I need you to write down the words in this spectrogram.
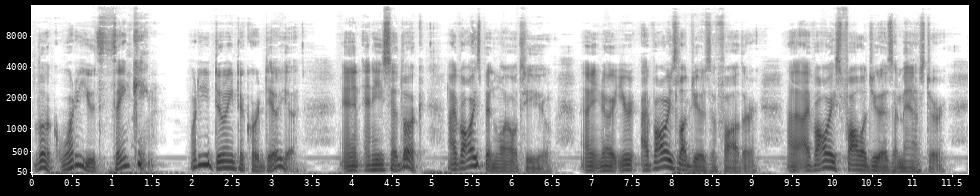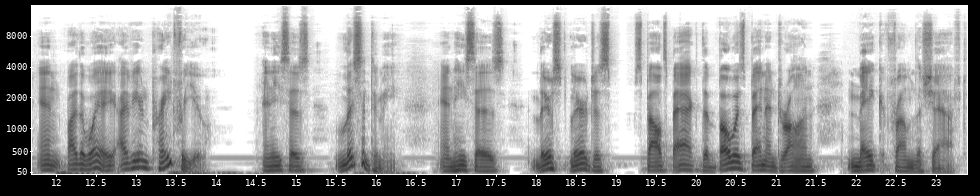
"Look, what are you thinking? What are you doing to Cordelia?" And and he said, "Look, I've always been loyal to you. Uh, you know, I've always loved you as a father. Uh, I've always followed you as a master. And by the way, I've even prayed for you." And he says, "Listen to me." And he says, Lear, Lear just spouts back, "The bow has been and drawn. Make from the shaft."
